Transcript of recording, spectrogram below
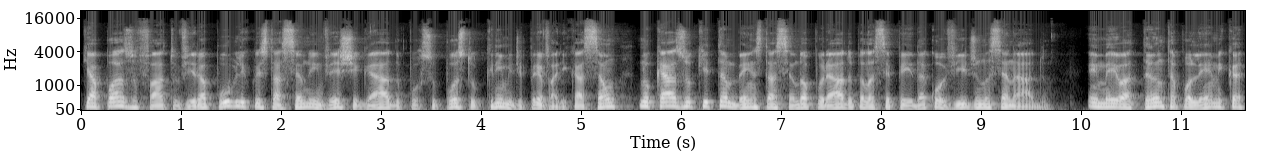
que após o fato vir a público está sendo investigado por suposto crime de prevaricação, no caso que também está sendo apurado pela CPI da Covid no Senado. Em meio a tanta polêmica,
